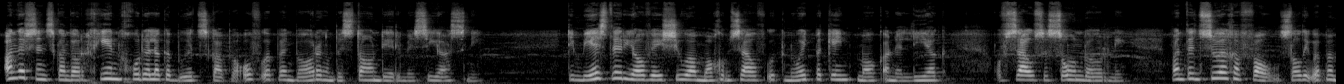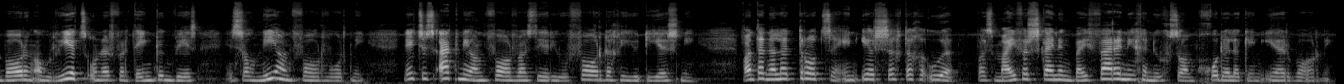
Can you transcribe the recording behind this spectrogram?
Andersens kan daar geen goddelike boodskappe of openbaring bestaan dier die Messias nie. Die meester Yahweh Shua mag homself ook nooit bekend maak aan een leek of selfs een sondaar nie, want in so'n geval sal die openbaring al reeds onder verdenking wees en sal nie aanvaar word nie, net soos ek nie aanvaar was dier die hoevaardige judeers nie, want in hulle trotse en eersichtige oe was my verskyning by verre nie genoegsaam goddelik en eerbaar nie.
